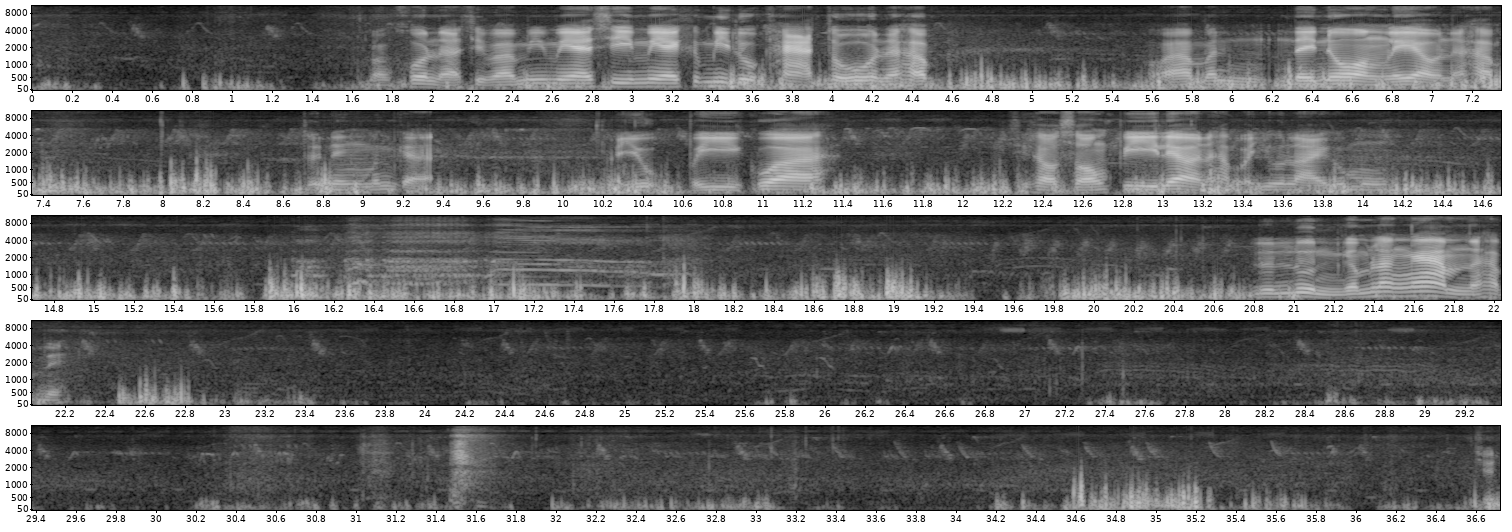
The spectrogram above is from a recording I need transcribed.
บางคนอาจสิว่ามีแม่ซีแม่คือมีลูกหาโตนะครับ ว่ามันได้น้องแล้วนะครับ ตัวหนึ่งมันก็อายุปีกว่าที่เขาสองปีแล้วนะครับ อายุหลายกว่าหมูรุ่นรุ่นๆกำลังงามนะครับนี่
